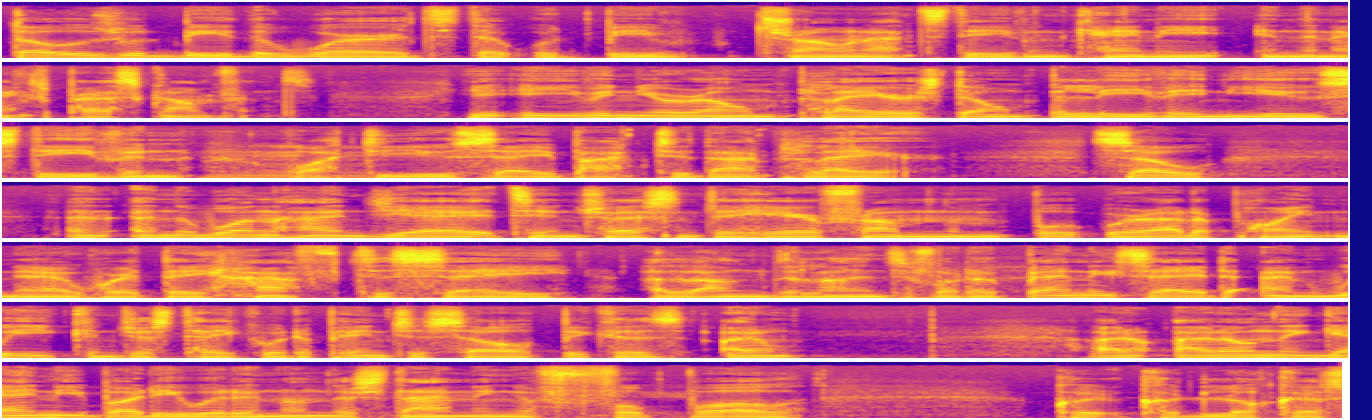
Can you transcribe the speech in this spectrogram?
those would be the words that would be thrown at Stephen Kenny in the next press conference even your own players don't believe in you, Stephen. Mm. What do you say back to that player? So, and, on the one hand, yeah, it's interesting to hear from them, but we're at a point now where they have to say along the lines of what Benny said, and we can just take it with a pinch of salt because I don't, I don't, I don't think anybody with an understanding of football could could look at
